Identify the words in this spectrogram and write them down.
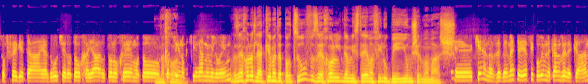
סופג את ההיעדרות של אותו חייל, אותו לוחם, אותו נכון. קצין או קצינה ממילואים. וזה יכול להיות לעקם את הפרצוף, וזה יכול גם להסתיים אפילו באיום של ממש. אה, כן, אז זה באמת, יש סיפורים לכאן ולכאן.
